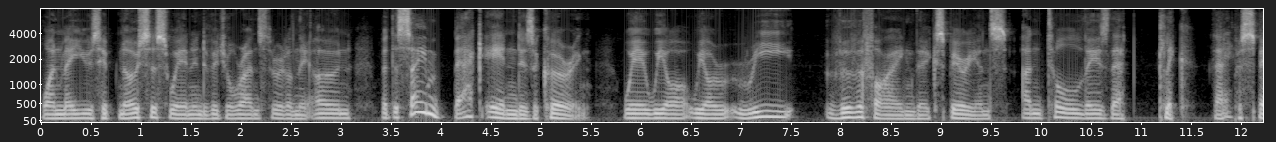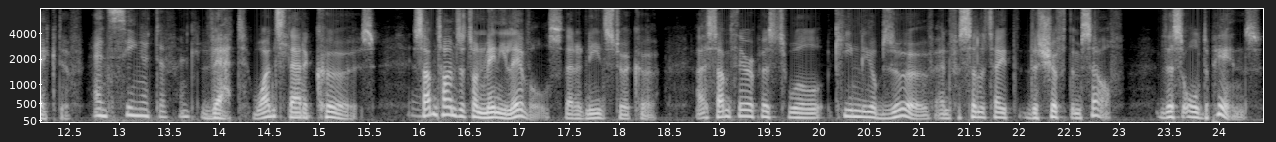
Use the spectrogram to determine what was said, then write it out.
One may use hypnosis where an individual runs through it on their own, but the same back end is occurring where we are we are revivifying the experience until there's that click, that perspective And seeing it differently. that once that occurs sometimes it's on many levels that it needs to occur. Uh, some therapists will keenly observe and facilitate the shift themselves. This all depends.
